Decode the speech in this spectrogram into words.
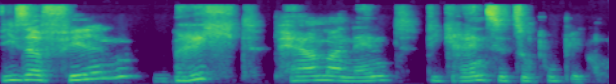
Dieser Film bricht permanent die Grenze zum Publikum.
